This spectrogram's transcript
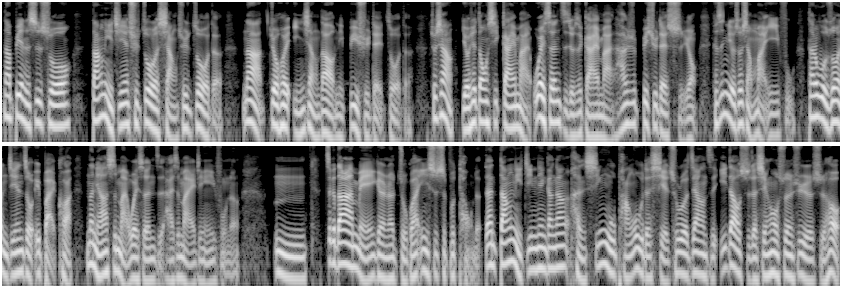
那变的是说，当你今天去做了想去做的。那就会影响到你必须得做的，就像有些东西该买，卫生纸就是该买，它就是必须得使用。可是你有时候想买衣服，但如果说你今天只有一百块，那你要是买卫生纸还是买一件衣服呢？嗯，这个当然每一个人的主观意识是不同的。但当你今天刚刚很心无旁骛的写出了这样子一到十的先后顺序的时候，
